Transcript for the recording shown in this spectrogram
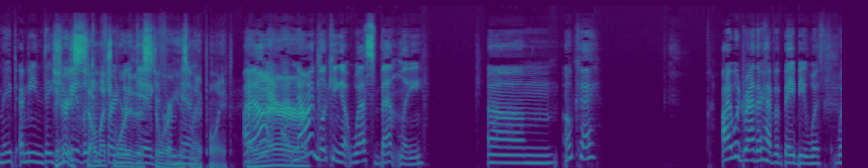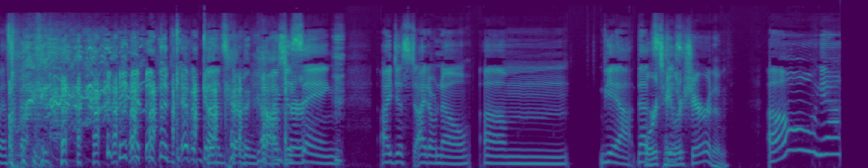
Maybe I mean they should be looking so much for more new to this story. Is my point. I- now, now I'm looking at Wes Bentley. Um. Okay. I would rather have a baby with Wes Bentley than Kevin Than Costner. Kevin I'm just saying. I just I don't know. Um. Yeah. That's or Taylor just- Sheridan. oh yeah.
